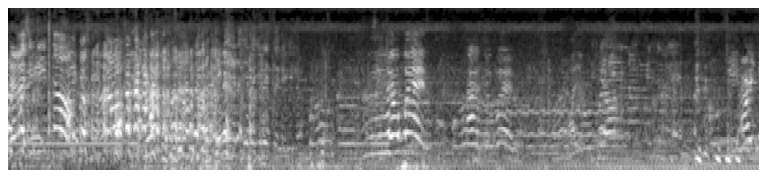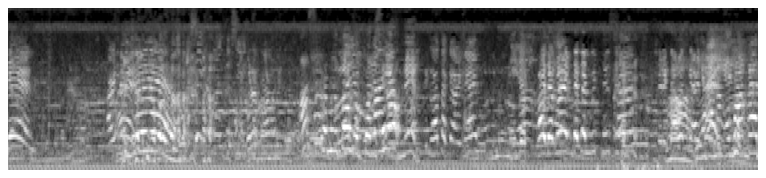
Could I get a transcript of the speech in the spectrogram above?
Dala si Dito. Si Joel. Ah, Joel. Si Arnel. Arnel. Asa kami ba? Magpalaya? Ikaw taga Arnel? Ah, dagan, dagan witness ha. Pinagtawag kay Arnel. Yan ang umagan.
